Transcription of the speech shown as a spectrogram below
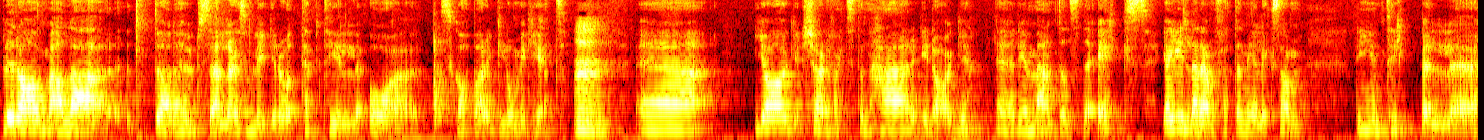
blir av med alla döda hudceller som ligger och täpper till och skapar glommighet. Mm. Eh, jag körde faktiskt den här idag. Eh, det är Mantles The X. Jag gillar den för att den är liksom, det är ju en trippel, eh,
